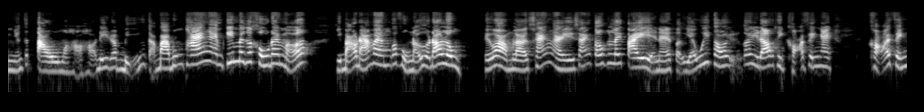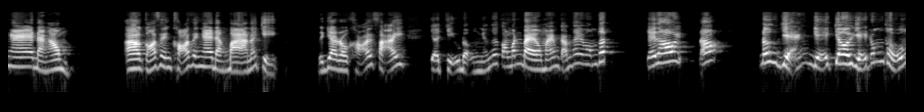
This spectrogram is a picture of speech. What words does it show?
những cái tàu mà họ họ đi ra biển cả ba bốn tháng em kiếm mấy cái khu đó em mở chị bảo đảm em không có phụ nữ ở đó luôn hiểu không? Là sáng ngày sáng tối cứ lấy tay vậy nè tự giải quyết thôi có gì đâu. Thì khỏi phải nghe khỏi phải nghe đàn ông. À, khỏi phải khỏi phải nghe đàn bà nói chuyện. Được giờ rồi khỏi phải chịu đựng những cái con bánh bèo mà em cảm thấy em không thích. Vậy thôi đó đơn giản dễ chơi dễ trúng thưởng.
